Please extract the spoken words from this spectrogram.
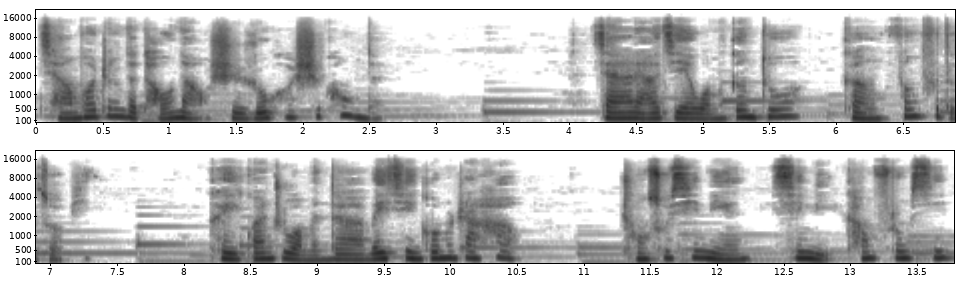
强迫症的头脑是如何失控的。想要了解我们更多、更丰富的作品。可以关注我们的微信公众账号“重塑心灵心理康复中心”。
